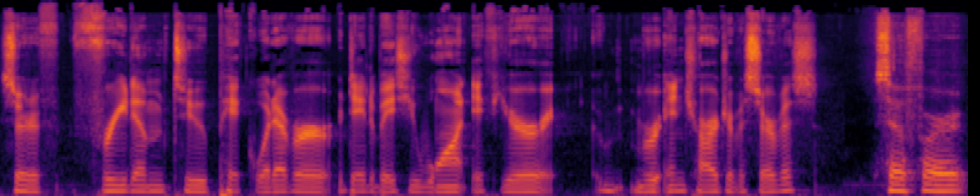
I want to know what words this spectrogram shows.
sort of freedom to pick whatever database you want if you're in charge of a service? So for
